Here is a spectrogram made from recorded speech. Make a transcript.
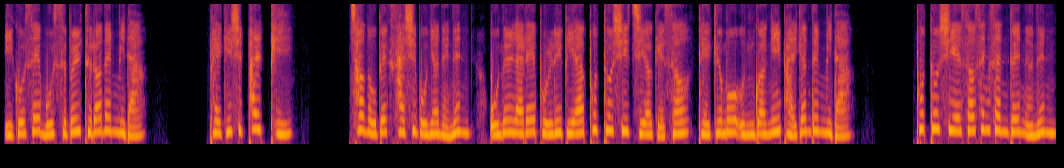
이곳의 모습을 드러냅니다. 128피 1545년에는 오늘날의 볼리비아 포토시 지역에서 대규모 은광이 발견됩니다. 포토시에서 생산된 은은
